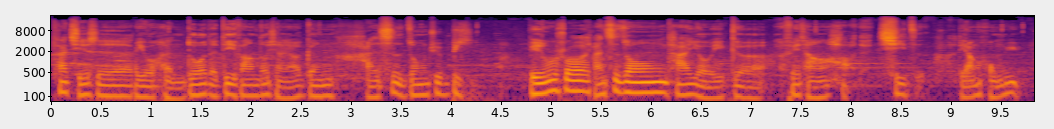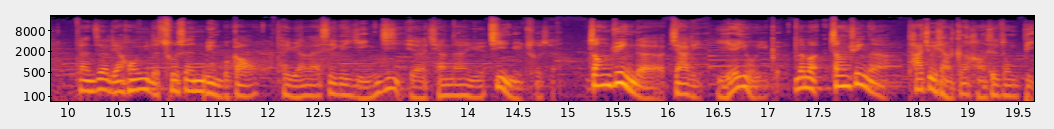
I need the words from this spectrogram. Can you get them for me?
他其实有很多的地方都想要跟韩世忠去比，比如说韩世忠他有一个非常好的妻子梁红玉，但这梁红玉的出身并不高，她原来是一个淫妓，也相当于妓女出身。张俊的家里也有一个，那么张俊呢，他就想跟韩世忠比，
